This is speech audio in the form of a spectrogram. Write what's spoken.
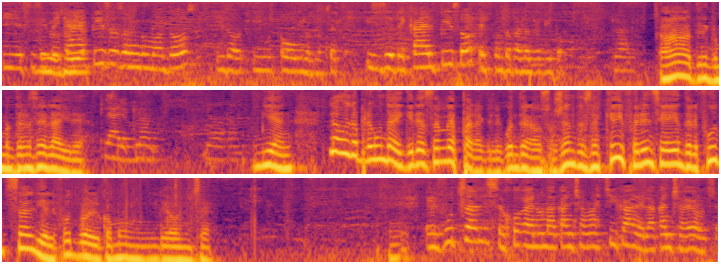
Y si se No te sabía. cae el piso son como dos y dos, y, o uno, no sé. Y si se te cae el piso, es punto para el otro equipo. Claro. Ah, tiene que mantenerse en el aire. Claro, claro. Bien. La otra pregunta que quería hacerles para que le cuenten a los oyentes es ¿qué diferencia hay entre el futsal y el fútbol común de 11? El futsal se juega en una cancha más chica de la cancha de 11.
